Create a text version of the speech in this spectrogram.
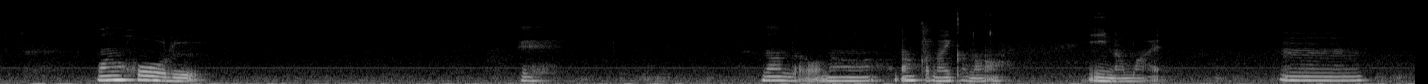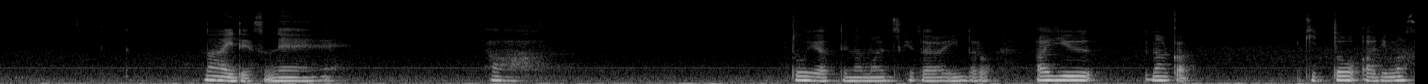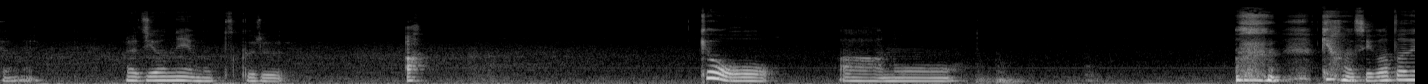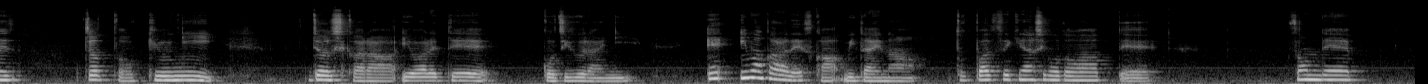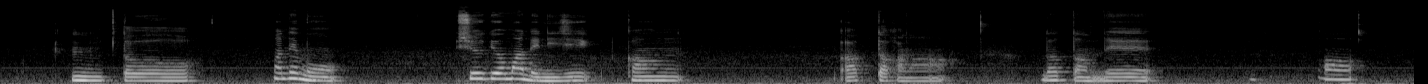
マンホールえ、なんだろうな。なんかないかな。いい名前。うーん。ないですね。ああどうやって名前つけたらいいんだろう。ああいうなんかきっとありますよね。ラジオネーム作る。あ。今日あの 今日仕事でちょっと急に上司から言われて5時ぐらいに「え今からですか?」みたいな突発的な仕事があってそんでうんとまあでも就業まで2時間あったかなだったんであ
